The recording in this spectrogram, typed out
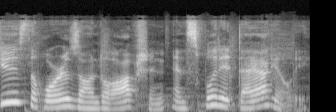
Choose the horizontal option and split it diagonally.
